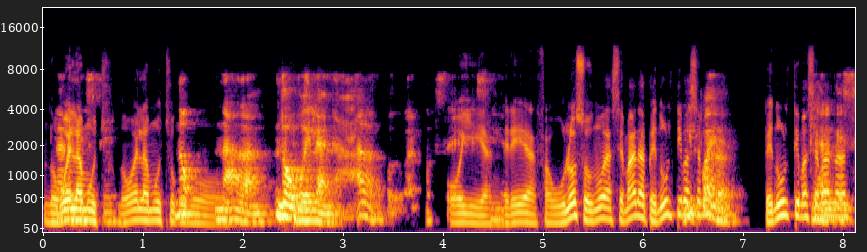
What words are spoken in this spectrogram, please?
No Claro vuela mucho, sí. no vuela mucho No, como. nada, no vuela nada, Oye, sí. Andrea, fabuloso, nueva semana, penúltima Y semana. penúltima claro semana antes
